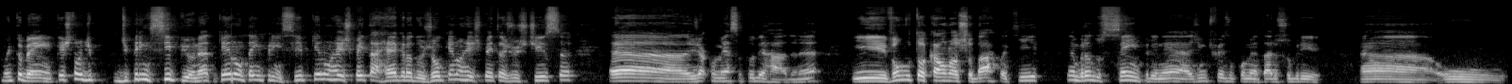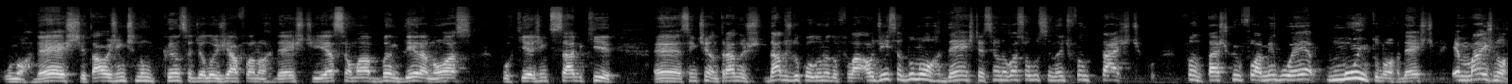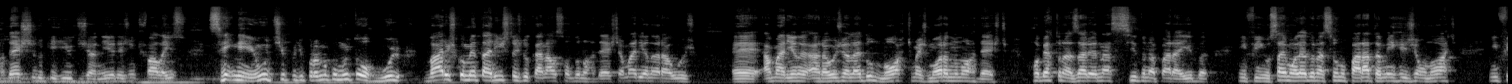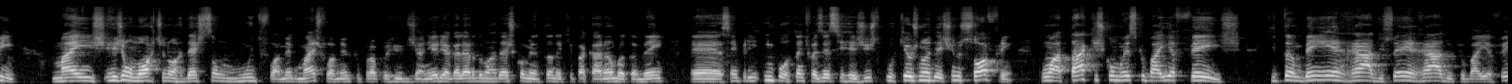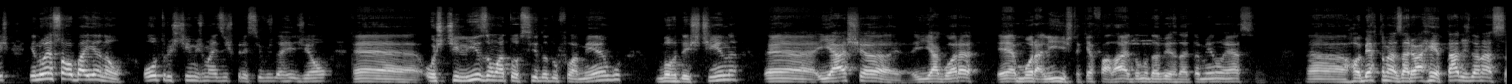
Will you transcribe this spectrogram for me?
Muito bem. Questão de, de princípio, né? Quem não tem princípio, quem não respeita a regra do jogo, quem não respeita a justiça, é, já começa tudo errado, né? E vamos tocar o nosso barco aqui, lembrando sempre, né? A gente fez um comentário sobre uh, o, o, Nordeste e tal. A gente não cansa de elogiar a Fla Nordeste e essa é uma bandeira nossa, porque a gente sabe que é, se a gente entrar nos dados do Coluna do Fla, a audiência do Nordeste assim, é um negócio alucinante, fantástico. Fantástico, e o Flamengo é muito Nordeste, é mais Nordeste do que Rio de Janeiro, a gente fala isso sem nenhum tipo de problema, com muito orgulho. Vários comentaristas do canal são do Nordeste, a Mariana Araújo, é, a Mariana Araújo ela é do Norte, mas mora no Nordeste. Roberto Nazário é nascido na Paraíba, enfim, o Simon Ledo nasceu no Pará também, região norte. Enfim, mas região norte e nordeste são muito Flamengo, mais Flamengo que o próprio Rio de Janeiro, e a galera do Nordeste comentando aqui pra caramba também. É sempre importante fazer esse registro, porque os nordestinos sofrem com ataques como esse que o Bahia fez, que também é errado, isso é errado que o Bahia fez, e não é só o Bahia, não. Outros times mais expressivos da região é, hostilizam a torcida do Flamengo, nordestina, é, e acha, e agora é moralista, quer falar, é dono da verdade, também não é assim. Uh, Roberto Nazário, arretados da nação.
